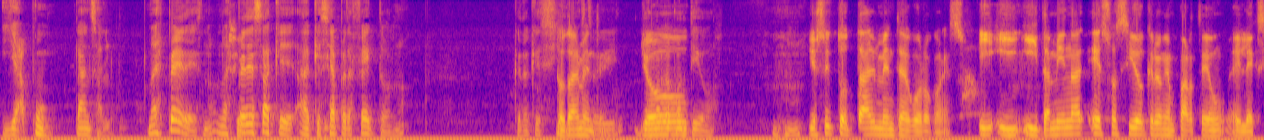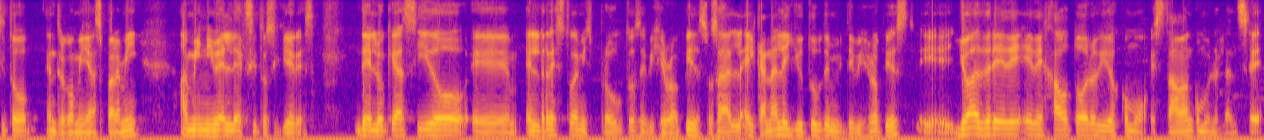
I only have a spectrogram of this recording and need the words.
y ya, pum, lánzalo. No esperes, ¿no? No esperes a que, a que sea perfecto, ¿no? Creo que sí. Totalmente. Yo contigo. Yo estoy totalmente de acuerdo con eso. Y, también eso ha sido, creo que en parte, el éxito, entre comillas, para mí, a mi nivel de éxito, si quieres, de lo que ha sido eh, el resto de mis productos de Behavioral O sea, el, canal de YouTube de, de Behavioral eh, yo adrede he dejado todos los videos como estaban, como los lancé,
